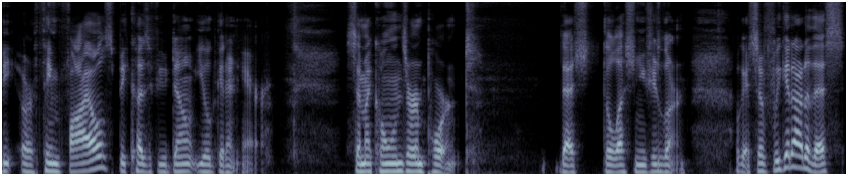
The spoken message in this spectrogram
be, or theme files because if you don't, you'll get an error. Semicolons are important that's the lesson you should learn. Okay, so if we get out of this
